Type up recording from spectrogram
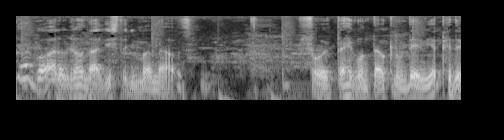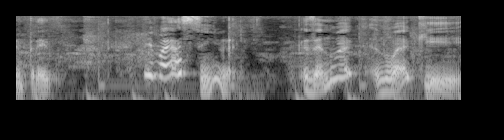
E agora o jornalista de Manaus foi perguntar o que não devia, perder o emprego. E vai assim, velho. Quer dizer, não é, não é que,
